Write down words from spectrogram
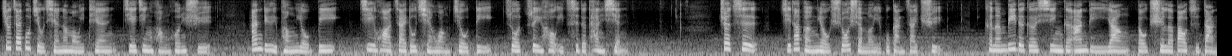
就在不久前的某一天，接近黄昏时，安迪与朋友 B 计划再度前往旧地做最后一次的探险。这次，其他朋友说什么也不敢再去。可能 B 的个性跟安迪一样，都吃了豹子胆，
